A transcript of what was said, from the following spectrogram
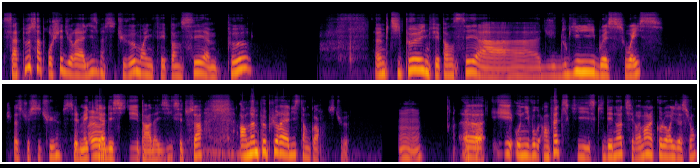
Ça peut s'approcher du réalisme, si tu veux. Moi, il me fait penser un peu, un petit peu, il me fait penser à du Doogie Braithwaite. Je sais pas si tu situes. C'est le mec qui a dessiné Paradise X et tout ça, en un peu plus réaliste encore, si tu veux. Mmh euh, et au niveau, en fait, ce qui, ce qui dénote, c'est vraiment la colorisation.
